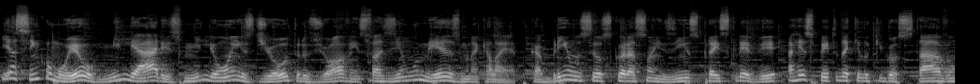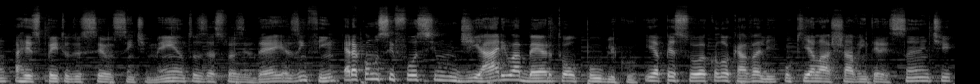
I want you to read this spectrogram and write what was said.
E assim como eu, milhares, milhões de outros outros jovens faziam o mesmo naquela época, abriam os seus coraçõezinhos para escrever a respeito daquilo que gostavam, a respeito dos seus sentimentos, das suas ideias, enfim, era como se fosse um diário aberto ao público e a pessoa colocava ali o que ela achava interessante,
